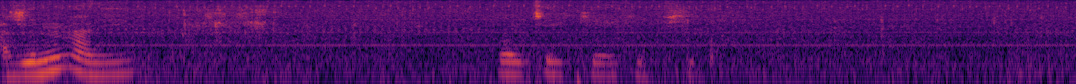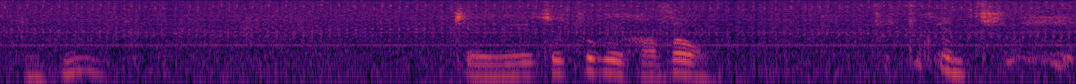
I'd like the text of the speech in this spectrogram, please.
아주는 아니에요. 음흠. 자, 이제 저쪽에 가서 저쪽엔 팀이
